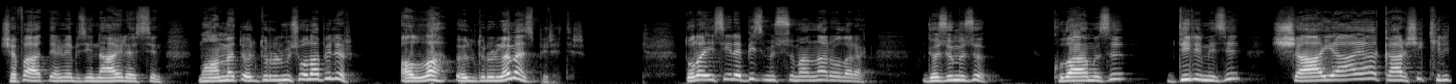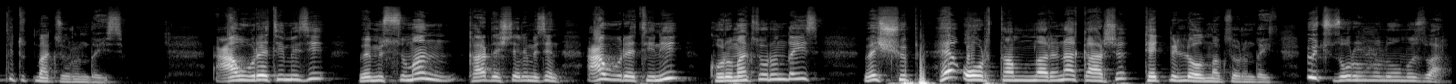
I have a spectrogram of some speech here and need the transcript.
Şefaatlerine bizi nail etsin. Muhammed öldürülmüş olabilir. Allah öldürülemez biridir. Dolayısıyla biz Müslümanlar olarak gözümüzü, kulağımızı, dilimizi şaiaya karşı kilitli tutmak zorundayız avretimizi ve Müslüman kardeşlerimizin avretini korumak zorundayız ve şüphe ortamlarına karşı tedbirli olmak zorundayız. Üç zorunluluğumuz var.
